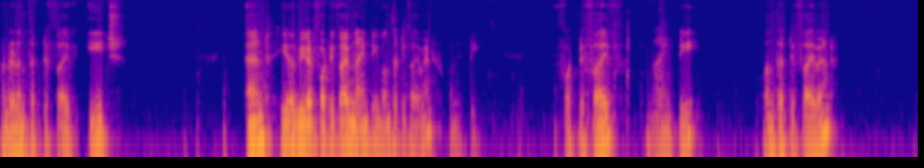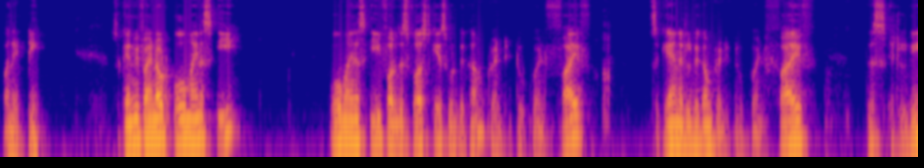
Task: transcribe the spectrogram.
135 each. And here we had 45 90 135 and 180 45 90 135 and 180 so can we find out o minus e? O minus e for this first case would become 22.5 so again it will become 22.5 this it will be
